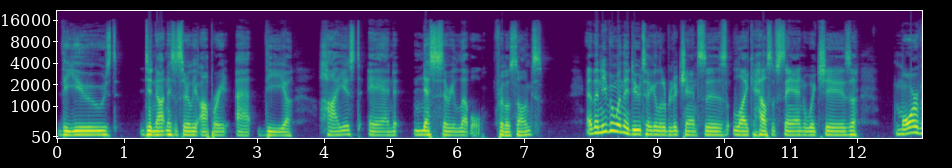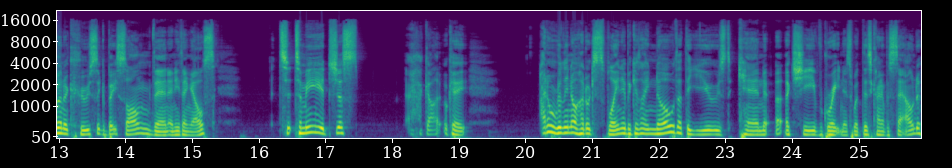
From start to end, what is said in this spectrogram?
the used did not necessarily operate at the uh, highest and necessary level for those songs. And then even when they do take a little bit of chances, like House of Sand, which is more of an acoustic based song than anything else, to, to me, it just, ah, God, okay. I don't really know how to explain it because I know that the used can uh, achieve greatness with this kind of a sound.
